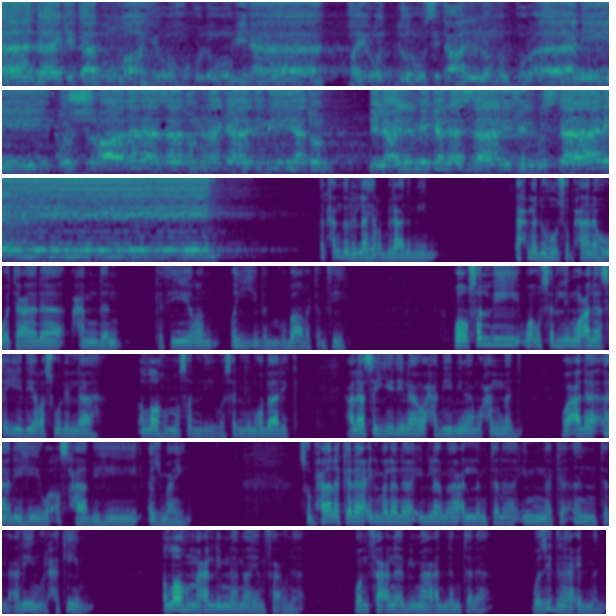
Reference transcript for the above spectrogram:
هذا كتاب الله روح قلوبنا. خير الدروس تعلم القرآن. بشرى لنا زاد أكاديمية للعلم كالأزهار في البستان. الحمد لله رب العالمين. أحمده سبحانه وتعالى حمدا كثيرا طيبا مباركا فيه. وأصلي وأسلم على سيدي رسول الله. اللهم صل وسلم وبارك على سيدنا وحبيبنا محمد وعلى آله وأصحابه أجمعين. سبحانك لا علم لنا إلا ما علمتنا إنك أنت العليم الحكيم. اللهم علمنا ما ينفعنا وانفعنا بما علمتنا وزدنا علما.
